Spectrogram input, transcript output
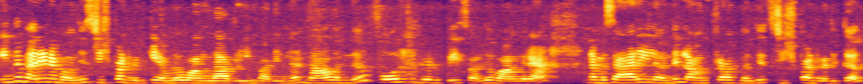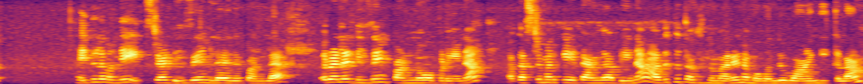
இந்த மாதிரி நம்ம வந்து ஸ்டிச் பண்ணுறதுக்கு எவ்வளோ வாங்கலாம் அப்படின்னு பார்த்தீங்கன்னா நான் வந்து ஃபோர் ஹண்ட்ரட் ருபீஸ் வந்து வாங்குகிறேன் நம்ம சாரியில் வந்து லாங் ஃப்ராக் வந்து ஸ்டிச் பண்ணுறதுக்கு இதில் வந்து எக்ஸ்ட்ரா டிசைனில் இது பண்ணல. ஒருவேளை டிசைன் பண்ணோம் அப்படின்னா கஸ்டமர் கேட்டாங்க அப்படின்னா அதுக்கு தகுந்த மாதிரி நம்ம வந்து வாங்கிக்கலாம்.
